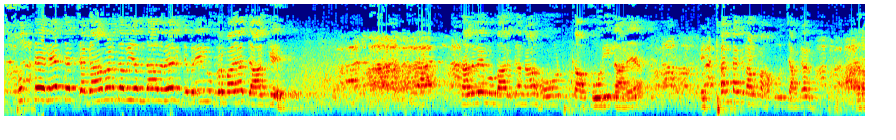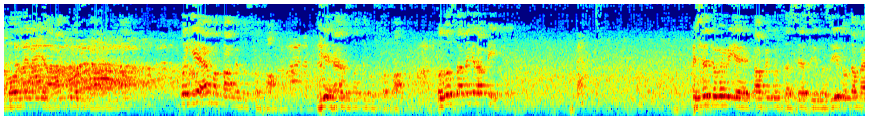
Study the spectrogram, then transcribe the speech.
ستے نے جگاون کا بھی انداز ویل جبریل نو فرمایا جا کے۔ تلوے مبارکہ نال ہونٹ کا پوری لانے ٹھنڈک نال محبوب جاگن بولنے نہیں آ تو یہ ہے مقام مصطفیٰ یہ ہے عظمت مصطفیٰ تو دوستان گرامی پچھلے جمعے بھی ہے کافی کچھ دسیا سی مزید ہوں میں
